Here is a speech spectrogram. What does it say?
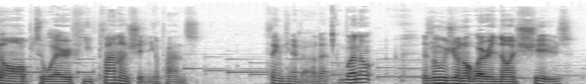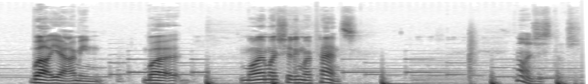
garb to wear if you plan on shitting your pants. Thinking about it, when, I- as long as you're not wearing nice shoes. Well, yeah, I mean, Well, why am I shitting my pants? No, just, just,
